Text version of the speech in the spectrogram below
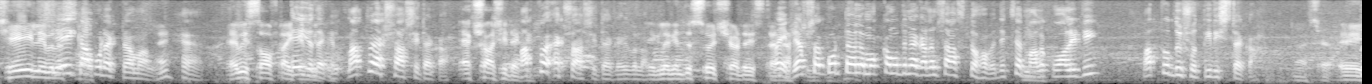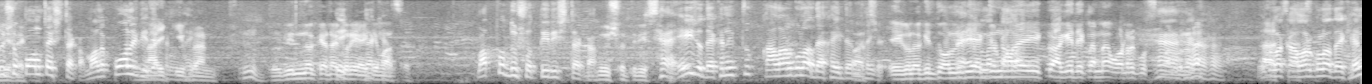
সেই লেভেলের এই কাপড় একটা মাল। হ্যাঁ? হ্যাঁ। হেভি সফট এই আইটেম যে দেখেন মাত্র একশো আশি টাকা। একশো আশি টাকা। মাত্র একশো আশি টাকা এগুলো। এগুলো কিন্তু সুইট শার্টের ভাই ব্যবসা করতে হলে মক্কা মদিনা গার্মেন্টসে আসতে হবে। দেখছেন? মাল কোয়ালিটি মাত্র দুশো তিরিশ টাকা। আচ্ছা এই দুশো পঞ্চাশ টাকা মাল কোয়ালিটি দেখেন নাইকি ব্র্যান্ড বিভিন্ন ক্যাটাগরি আইটেম আছে। মাত্র দুশো তিরিশ টাকা। দুইশো তিরিশ হ্যাঁ এই যে দেখেন একটু কালারগুলা দেখাই দেন ভাই। আচ্ছা এগুলো কিন্তু অলরেডি হ্যাঁ, একজন মনে হয় একটু আগে দেখলাম না? অর্ডার করছে হ্যাঁ হ্যাঁ হ্যাঁ এগুলো আচ্ছা, কালারগুলা দেখেন।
